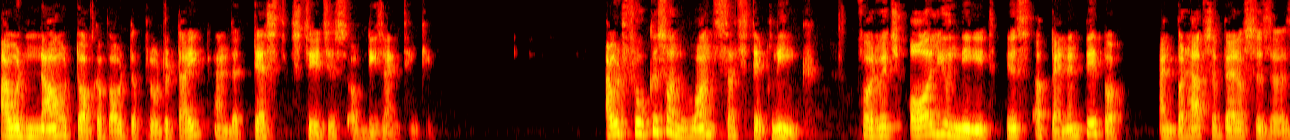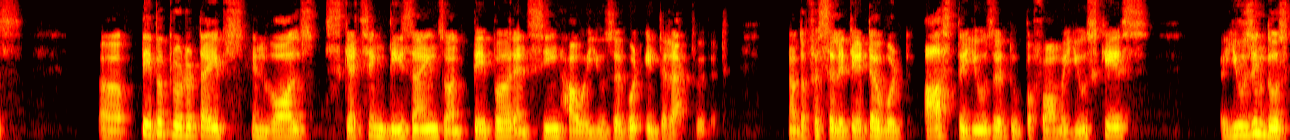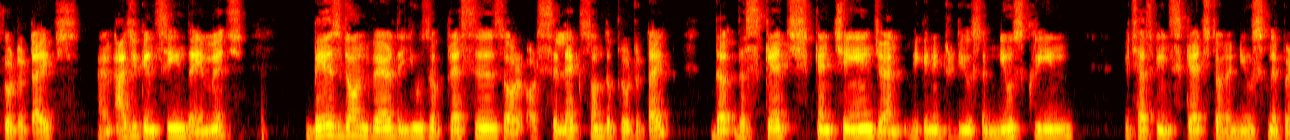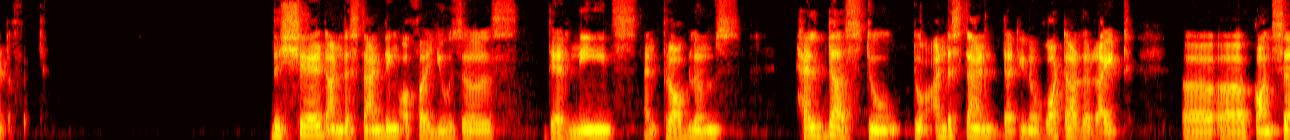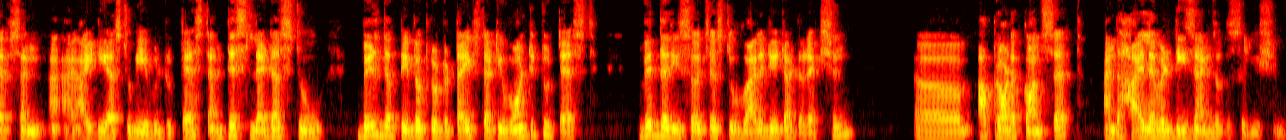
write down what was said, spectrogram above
I would now talk about the prototype and the test stages of design thinking. I would focus on one such technique for which all you need is a pen and paper and perhaps a pair of scissors uh, paper prototypes involves sketching designs on paper and seeing how a user would interact with it. Now, the facilitator would ask the user to perform a use case using those prototypes. And as you can see in the image, based on where the user presses or, or selects on the prototype, the, the sketch can change and we can introduce a new screen which has been sketched or a new snippet of it the shared understanding of our users, their needs and problems helped us to to understand that you know what are the right Uh, uh, concepts and, uh, and, ideas to be able to test, and this led us to build the paper prototypes that we wanted to test with the researchers to validate our direction, uh, our product concept, and the high level designs of the solution.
